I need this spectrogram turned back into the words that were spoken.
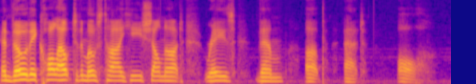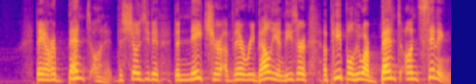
And though they call out to the Most High, he shall not raise them up at all. They are bent on it. This shows you the, the nature of their rebellion. These are a people who are bent on sinning.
